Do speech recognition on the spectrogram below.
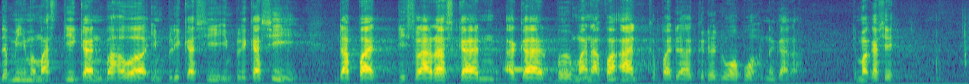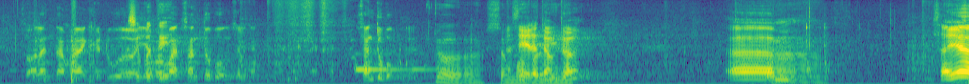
demi memastikan bahawa implikasi-implikasi dapat diselaraskan agar bermanfaat kepada kedua-dua buah negara. Terima kasih. Soalan tambahan kedua Seperti. Yang Hormat Santubong silakan. Santubong. Oh, semua Terima kasih Um, hmm. Saya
